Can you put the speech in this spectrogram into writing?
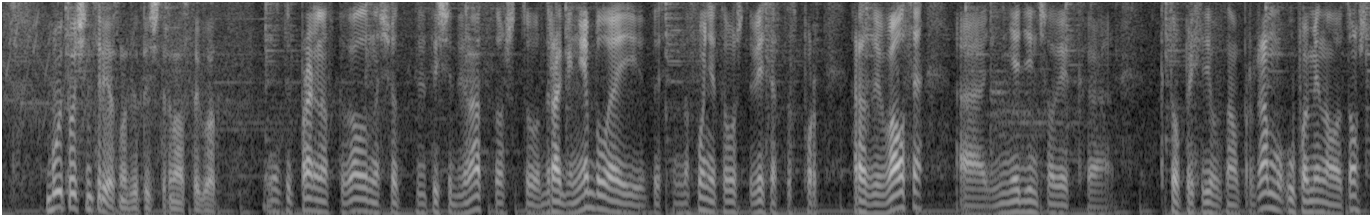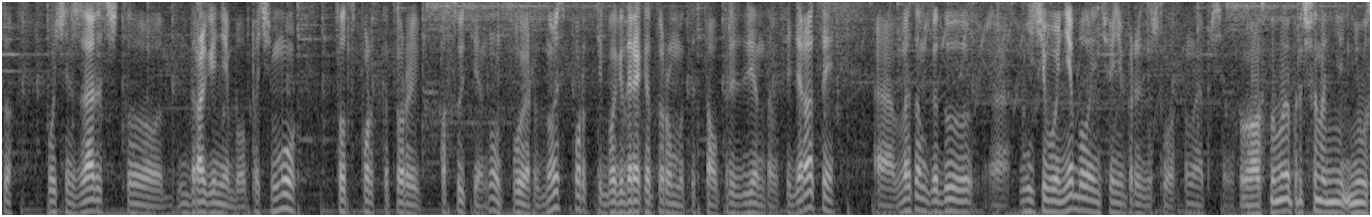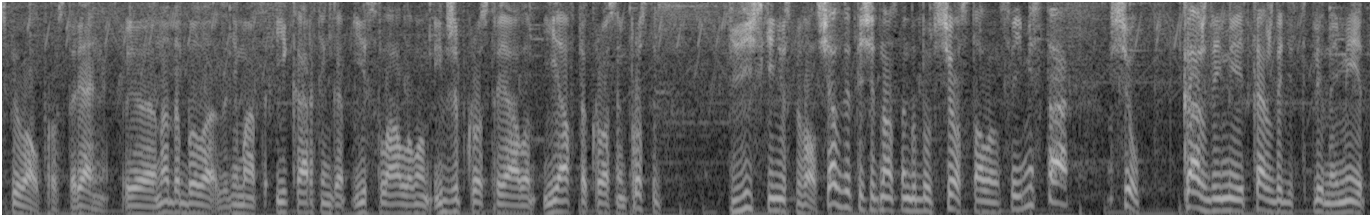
будет очень интересно 2013 год. Ну, ты правильно сказал насчет 2012, что драга не было, и то есть на фоне того, что весь автоспорт развивался, а, ни один человек, а, кто приходил к нам в программу, упоминал о том, что очень жаль, что драга не было. Почему тот спорт, который, по сути, ну, твой родной спорт, и благодаря которому ты стал президентом федерации, а, в этом году а, ничего не было, ничего не произошло. Основная причина. Основная причина не, не успевал просто, реально. Э, Надо было заниматься и картингом, и слаломом, и джип-кросс-триалом, и автокроссом. Просто физически не успевал. Сейчас в 2012 году все стало на свои места, все, каждый имеет, каждая дисциплина имеет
